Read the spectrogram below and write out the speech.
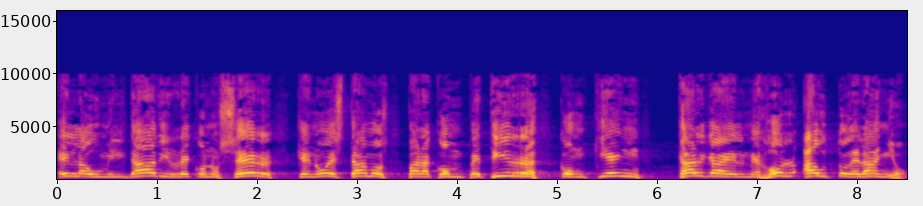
en la humildad y reconocer que no estamos para competir con quien carga el mejor auto del año.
